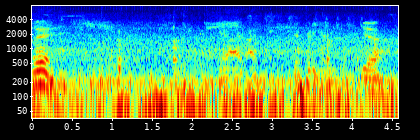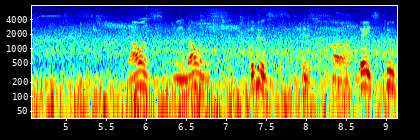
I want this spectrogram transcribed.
Hey. Yeah, I, I, they're pretty heavy. Yeah. That one's, I mean, that one's, look at his, his uh, face too.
